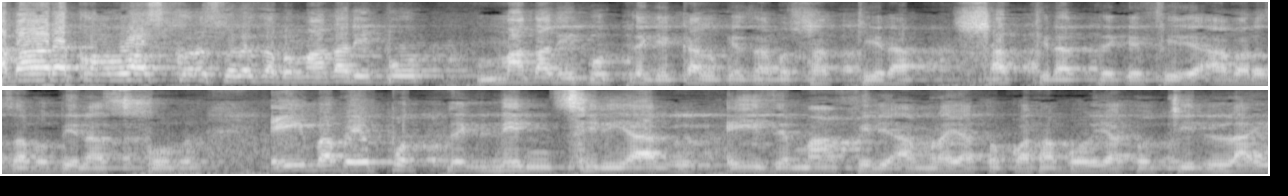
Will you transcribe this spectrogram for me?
আবার এখন ওয়াজ করে চলে যাব মাদারীপুর। মাদারীপুর থেকে কালকে যাব সাতক্ষীরা। সাতক্ষীরা থেকে ফিরে আবার যাব দিনাজপুর। এইভাবে প্রত্যেক দিন সিরিয়াল, এই যে মাহফিলে আমরা এত কথা বলি, এত চিল্লাই,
